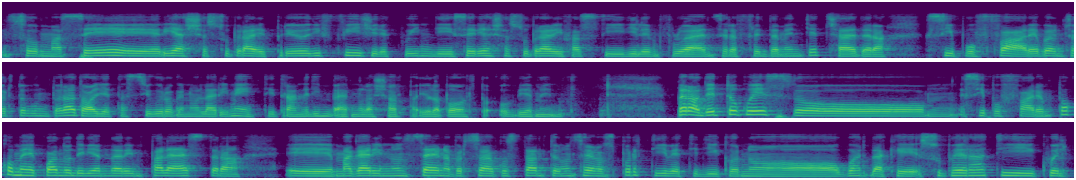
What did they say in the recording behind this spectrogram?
insomma se riesci a superare il periodo difficile, quindi se riesci a superare i fastidi, le influenze, i raffreddamenti, eccetera, si può fare. Poi a un certo punto la togli e ti assicuro che non la rimetti, tranne d'inverno la sciarpa io la porto, ovviamente. Però detto questo, mh, si può fare un po' come quando devi andare in palestra e magari non sei una persona costante, non sei uno sportivo e ti dicono guarda che superati quel-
